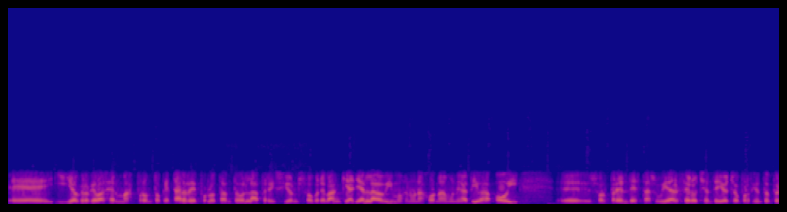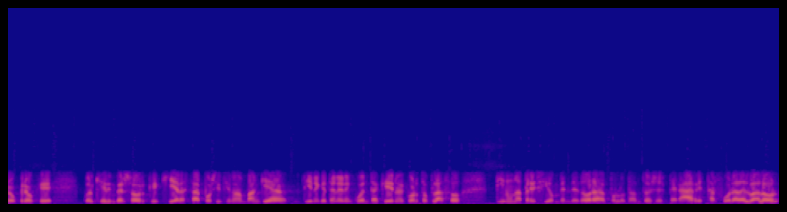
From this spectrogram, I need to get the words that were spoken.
Eh, y yo creo que va a ser más pronto que tarde. Por lo tanto, la presión sobre Bankia, ayer la vimos en una jornada muy negativa, hoy eh, sorprende esta subida del 0,88%, pero creo que cualquier inversor que quiera estar posicionado en Bankia tiene que tener en cuenta que en el corto plazo tiene una presión vendedora, por lo tanto es esperar, estar fuera del valor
